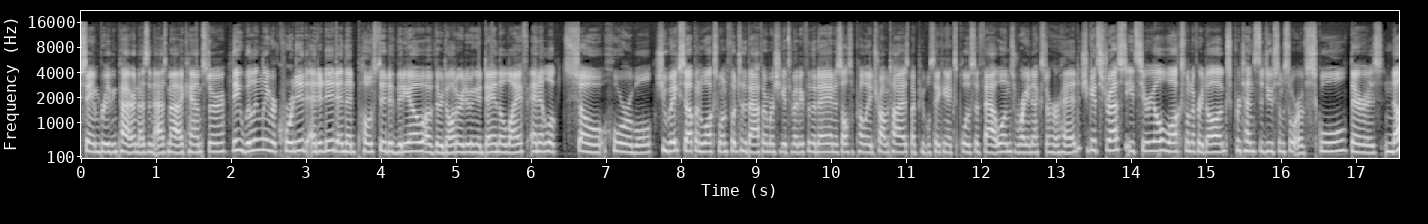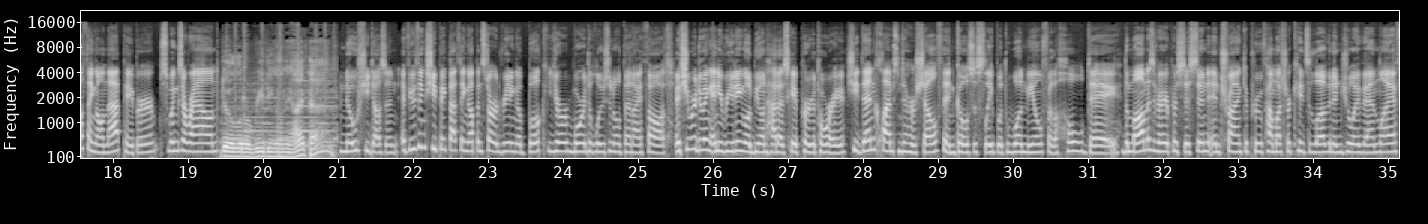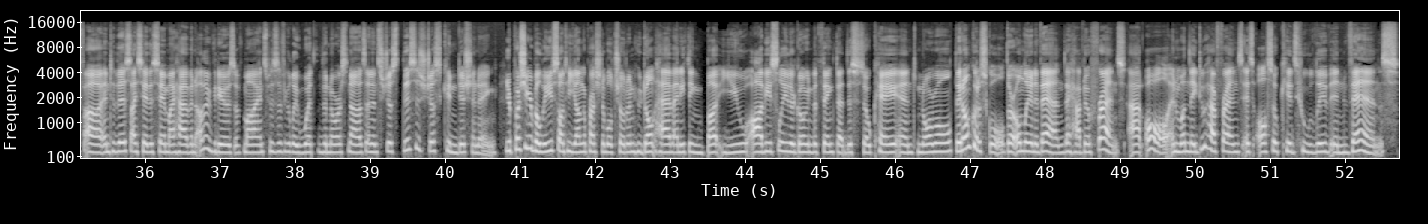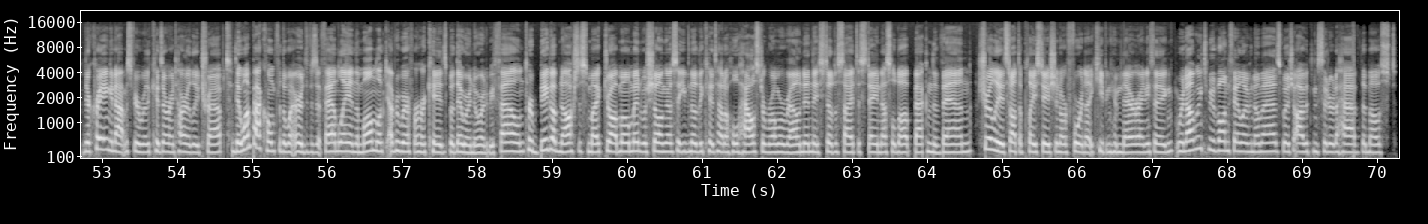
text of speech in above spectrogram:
same breathing pattern as an asthmatic hamster. They willingly recorded, edited, and then posted a video of their daughter doing a day in the life, and it looked so horrible. She wakes up and walks one foot to the bathroom where she gets ready for the day and is also probably traumatized by people taking explosive fat ones right next to her head. She gets dressed, eats cereal, walks one of her dogs, pretends to do some sort of school. There is nothing on that paper. Swings around. Do a little reading on the iPad? No, she doesn't. If you think she picked that thing up and started reading a book, you're more delusional than I thought. If she were doing any reading, it would be on how to escape purgatory. She then climbs into her shelf and goes to sleep with one meal for the whole day. The mom is very persistent in trying to prove how much her kids love and enjoy van life. Uh, and to this, I say the same I have in other videos of mine, specifically with the Norse nuts, and it's just, this is just conditioning. You're pushing your beliefs onto young impressionable children who don't have anything but you. Obviously, they're going to think that this is okay and normal. They don't go to school, they're only in a van, they have no friends at all, and when they do have friends, it's also kids who live in vans. They're creating an atmosphere where the kids are entirely trapped. They went back home for the winter to visit family, and the mom looked everywhere for her kids, but they were nowhere to be found. Her big obnoxious mic drop moment was showing us that even though the kids had a whole house to roam around in, they still decided to stay nestled up back in the van. Surely it's not the PlayStation or Fortnite keeping him there or anything. We're now going to move on to Family of Nomads, which I would consider to have the most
